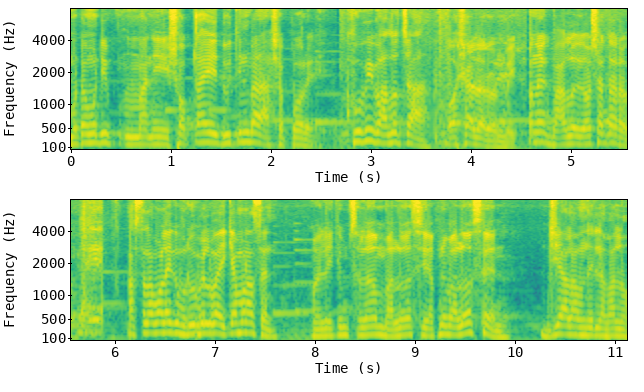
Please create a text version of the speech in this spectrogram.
মোটামুটি মানে সপ্তাহে দুই তিনবার আসা পরে। খুবই ভালো চা। অসাধারণ ভাই। অনেক ভালোই অসাধারণ। আসসালামু আলাইকুম রুবেল ভাই কেমন আছেন? ওয়ালাইকুম সালাম ভালো আছি। আপনি ভালো আছেন? জি আলহামদুলিল্লাহ ভালো।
